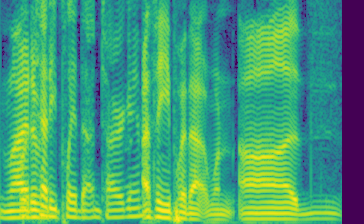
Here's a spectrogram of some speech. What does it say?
Or have- Teddy played that entire game? I think he played that one. Uh, th-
